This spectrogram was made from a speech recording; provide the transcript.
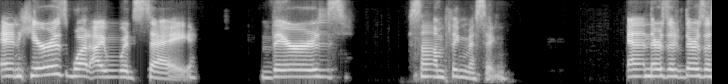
And here is what I would say there's something missing. And there's a, there's a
